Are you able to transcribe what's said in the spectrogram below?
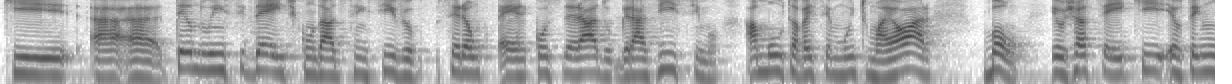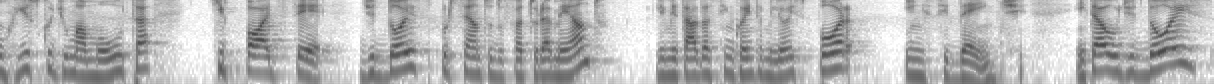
que uh, uh, tendo um incidente com dado sensível serão é considerado gravíssimo, a multa vai ser muito maior. Bom, eu já sei que eu tenho um risco de uma multa que pode ser de 2% do faturamento, limitado a 50 milhões por incidente. Então, de 2,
